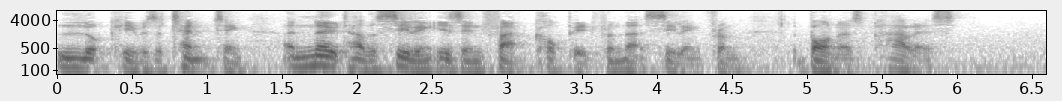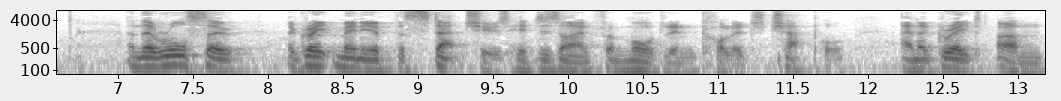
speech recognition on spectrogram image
look he was attempting. And note how the ceiling is, in fact, copied from that ceiling from Bonner's palace. And there were also a great many of the statues he designed for Magdalen College Chapel, and a great um,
